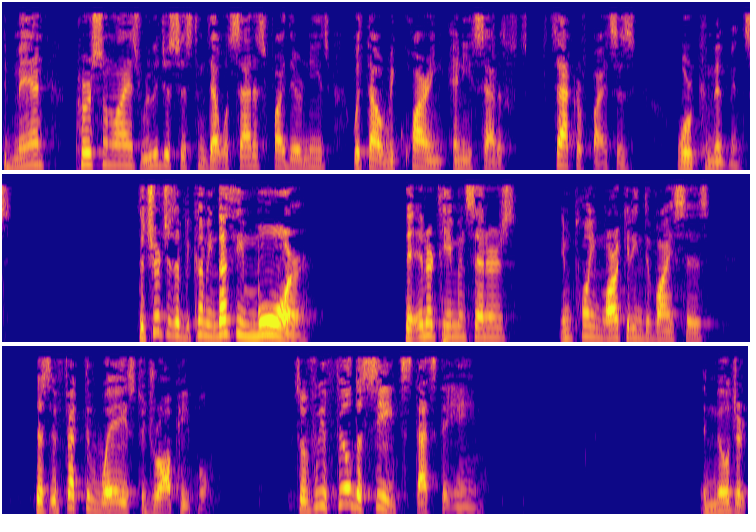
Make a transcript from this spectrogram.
demand personalized religious system that will satisfy their needs without requiring any sacrifices or commitments. The churches are becoming nothing more than entertainment centers, employing marketing devices. There's effective ways to draw people. So if we fill the seats, that's the aim. And Millard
